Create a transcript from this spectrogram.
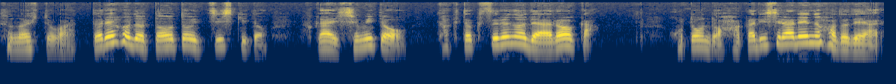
その人はどれほど尊い知識と深い趣味とを獲得するのであろうか。ほとんど計り知られぬほどである。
